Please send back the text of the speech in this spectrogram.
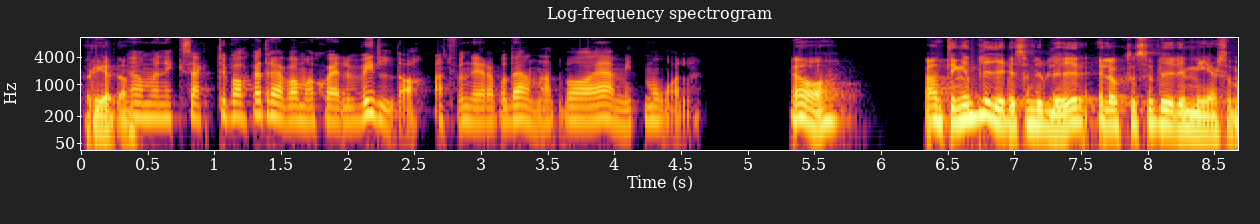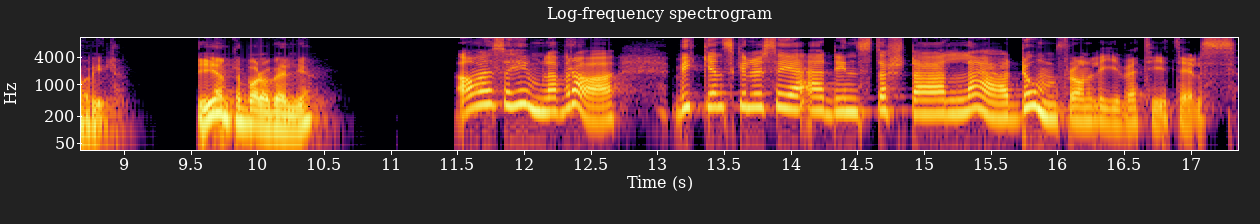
redan. Ja men exakt, tillbaka till det vad man själv vill då. Att fundera på den, att vad är mitt mål? Ja, antingen blir det som det blir eller också så blir det mer som man vill. Det är egentligen bara att välja. Ja men så himla bra. Vilken skulle du säga är din största lärdom från livet hittills?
